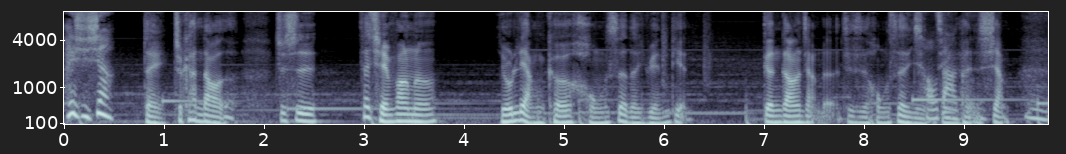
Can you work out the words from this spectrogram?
黑气象？对，就看到了，就是在前方呢有两颗红色的圆点。跟刚刚讲的，就是红色的眼睛很像。嗯，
